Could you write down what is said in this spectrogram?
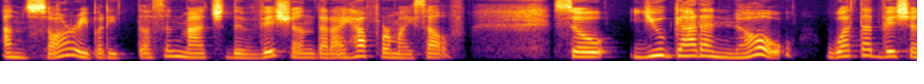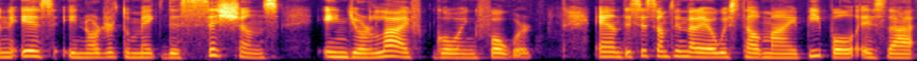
I'm sorry, but it doesn't match the vision that I have for myself. So you gotta know what that vision is in order to make decisions in your life going forward. And this is something that I always tell my people is that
